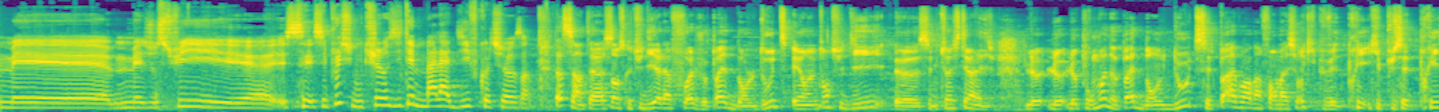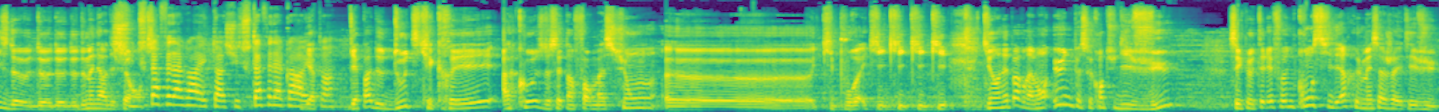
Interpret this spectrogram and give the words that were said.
Mais mais je suis euh, c'est plus une curiosité maladive qu'autre chose. Ça c'est intéressant parce que tu dis à la fois je veux pas être dans le doute et en même temps tu dis euh, c'est une curiosité maladive. Le, le- le- pour moi ne pas être dans le doute c'est de pas avoir d'informations qui, peuvent être pris- qui puissent être prises de, de, de, de manière Je suis différente. tout à fait d'accord avec toi. Je suis tout à fait d'accord Il n'y avec toi. a, y a pas de doute qui est créé à cause de cette information euh, qui pourrait, qui, qui, qui, qui, qui n'en est pas vraiment une, parce que quand tu dis vu, c'est que le téléphone considère que le message a été vu.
